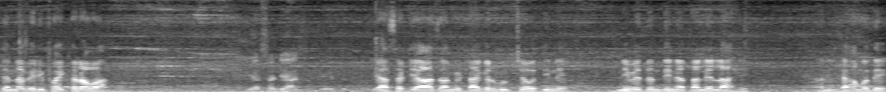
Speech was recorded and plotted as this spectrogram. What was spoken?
त्यांना व्हेरीफाय करावा. यासाठी आज यासाठी आज आम्ही टायगर ग्रुपच्या वतीने निवेदन देण्यात आलेलं आहे. आणि ह्यामध्ये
